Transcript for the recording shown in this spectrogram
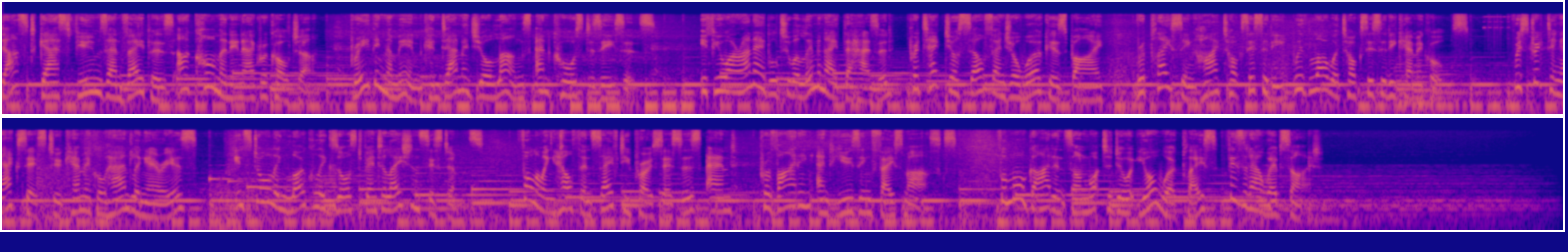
Dust, gas, fumes and vapours are common in agriculture. Breathing them in can damage your lungs and cause diseases. If you are unable to eliminate the hazard, protect yourself and your workers by replacing high toxicity with lower toxicity chemicals, restricting access to chemical handling areas, installing local exhaust ventilation systems, following health and safety processes and providing and using face masks. For more guidance on what to do at your workplace, visit our website.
